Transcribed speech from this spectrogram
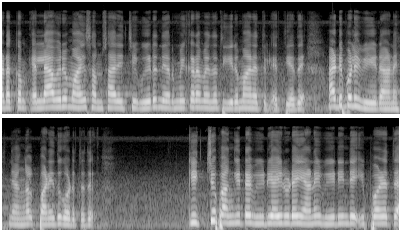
അടക്കം എല്ലാവരുമായി സംസാരിച്ച് വീട് നിർമ്മിക്കണമെന്ന തീരുമാനത്തിൽ എത്തിയത്. അടിപൊളി വീടാണ് ഞങ്ങൾ പണിത് കൊടുത്തത്. കിച്ചു പങ്കിട്ട വീഡിയോയിലൂടെയാണ് വീടിന്റെ ഇപ്പോഴത്തെ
